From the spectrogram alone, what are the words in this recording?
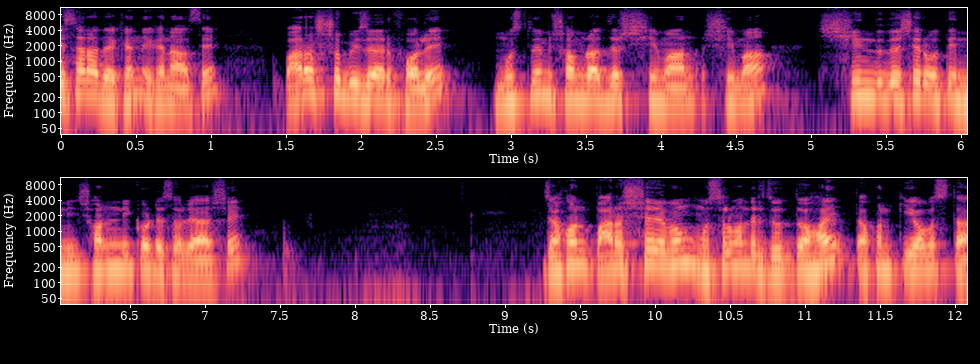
এছাড়া দেখেন, এখানে আছে পারস্য বিজয়ের ফলে মুসলিম সাম্রাজ্যের সীমা সীমা সিন্ধু দেশের অতি সন্নিকটে চলে আসে। যখন পারস্যের এবং মুসলমানদের যুদ্ধ হয়, তখন কি অবস্থা?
